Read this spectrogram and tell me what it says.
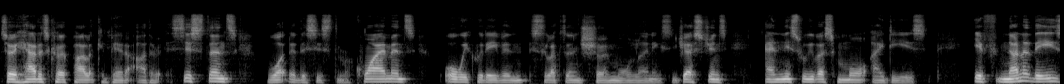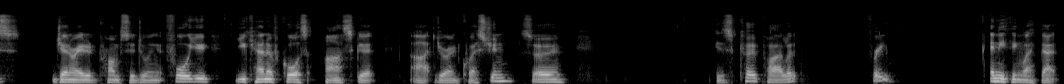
So how does Copilot compare to other assistants? What are the system requirements? Or we could even select and show more learning suggestions. And this will give us more ideas. If none of these generated prompts are doing it for you, you can, of course, ask it uh, your own question. So is Copilot free? anything like that.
